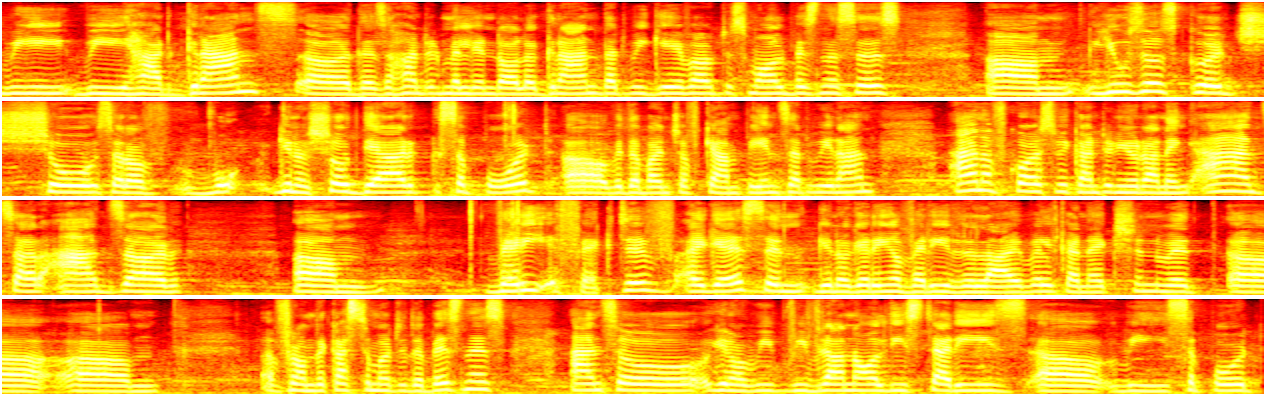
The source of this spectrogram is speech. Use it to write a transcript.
we, we had grants. Uh, there's a $100 million grant that we gave out to small businesses. Um, users could show sort of, you know, show their support uh, with a bunch of campaigns that we ran. And of course, we continue running ads. Our ads are um, very effective, I guess, in you know, getting a very reliable connection with uh, um, from the customer to the business. And so, you know, we've, we've run all these studies. Uh, we support,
